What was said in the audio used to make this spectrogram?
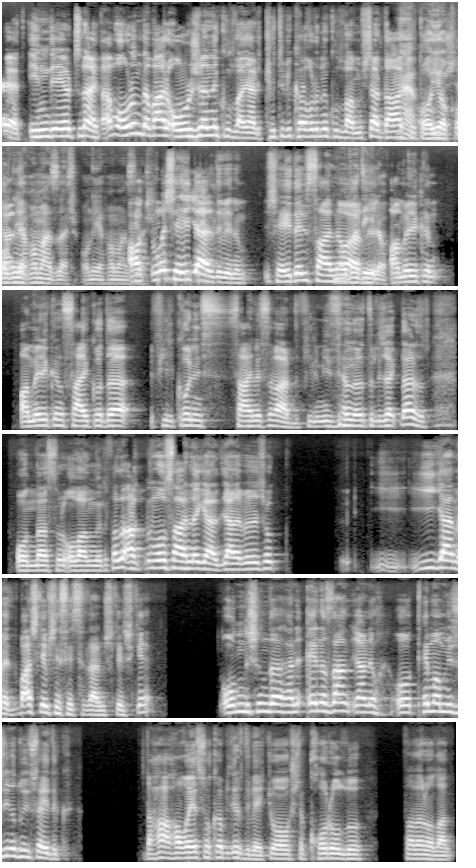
Evet, In the Air Tonight ama onun da bari orijinalini kullan yani kötü bir cover'ını kullanmışlar daha Ha, kötü o yok yani. onu yapamazlar. Onu yapamazlar. Aklıma şey geldi benim. Şeyde bir sahne Moda vardı. değil o. American American Psycho'da Phil Collins sahnesi vardı. Filmi izleyenler hatırlayacaklardır. Ondan sonra olanları falan. Aklıma o sahne geldi. Yani böyle çok iyi, iyi gelmedi. Başka bir şey seçselermiş keşke. Onun dışında hani en azından yani o tema müziğini duysaydık. Daha havaya sokabilirdi belki o işte korolu falan olan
